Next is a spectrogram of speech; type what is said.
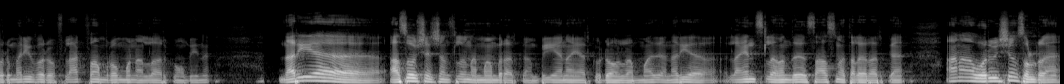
ஒரு மாதிரி ஒரு பிளாட்ஃபார்ம் ரொம்ப நல்லாயிருக்கும் அப்படின்னு. நிறைய அசோசியேஷன்ஸில் நான் மெம்பராக இருக்கேன். பிஎன்ஐயாக இருக்கட்டும் இல்லை மாதிரி நிறைய லயன்ஸில் வந்து சாசன தலைவராக இருக்கேன். ஆனால் ஒரு விஷயம் சொல்கிறேன்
